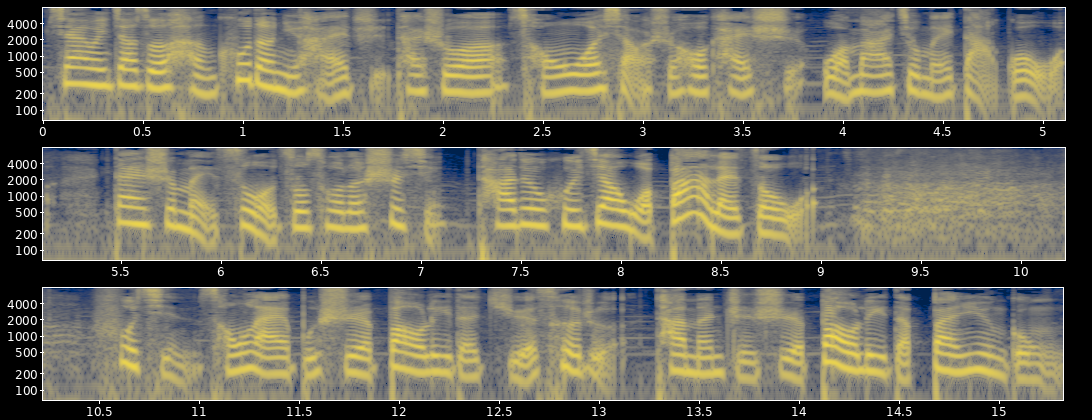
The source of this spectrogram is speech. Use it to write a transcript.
下一位叫做很酷的女孩子，她说：“从我小时候开始，我妈就没打过我，但是每次我做错了事情，她就会叫我爸来揍我。父亲从来不是暴力的决策者，他们只是暴力的搬运工。”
